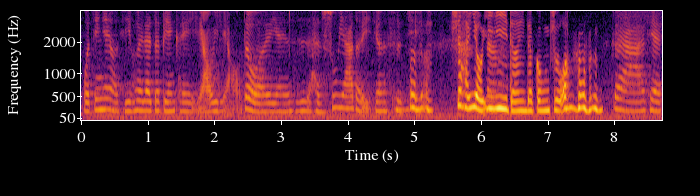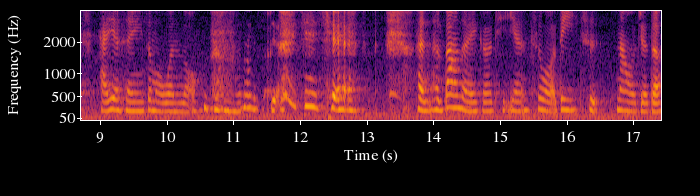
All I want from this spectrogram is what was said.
我今天有机会在这边可以聊一聊，对我而言是很舒压的一件事情，是很有意义的。你的工作，对啊，而且凯莉的声音这么温柔，谢谢，谢谢，很很棒的一个体验，是我第一次。那我觉得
